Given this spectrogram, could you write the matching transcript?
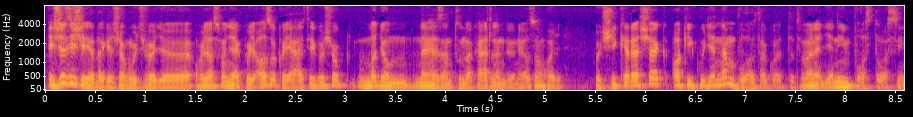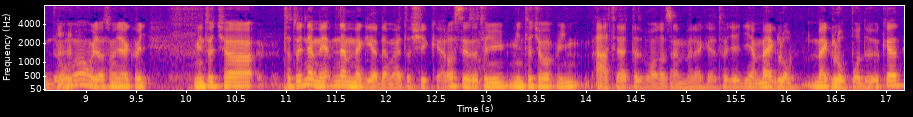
És ez is érdekes amúgy, hogy, hogy azt mondják, hogy azok a játékosok nagyon nehezen tudnak átlendülni azon, hogy, hogy sikeresek, akik ugye nem voltak ott. Tehát van egy ilyen impostor szindróma, uh-huh. hogy azt mondják, hogy mint hogyha, tehát hogy nem, nem megérdemelt a siker. Azt érzed, hogy mint hogyha így átverted volna az embereket, hogy egy ilyen meglop, meglopod őket,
